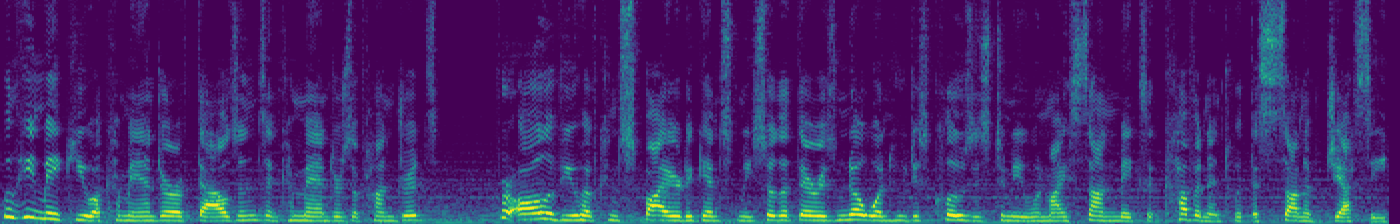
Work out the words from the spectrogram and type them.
Will he make you a commander of thousands and commanders of hundreds? For all of you have conspired against me, so that there is no one who discloses to me when my son makes a covenant with the son of Jesse.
